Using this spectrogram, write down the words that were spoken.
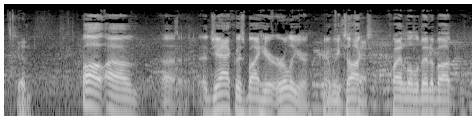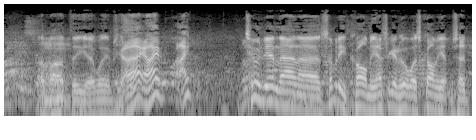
it's good. Well, uh, uh, Jack was by here earlier, and we talked yeah. quite a little bit about about mm-hmm. the uh, Williams. I, I, I tuned in on uh, somebody called me. I forget who it was. Called me up and said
